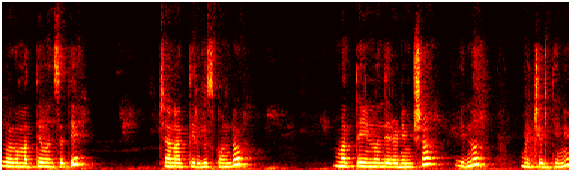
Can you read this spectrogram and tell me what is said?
ಇವಾಗ ಮತ್ತೆ ಒಂದು ಸತಿ ಚೆನ್ನಾಗಿ ತಿರುಗಿಸ್ಕೊಂಡು ಮತ್ತೆ ಇನ್ನೊಂದೆರಡು ನಿಮಿಷ ಇನ್ನು ಮುಚ್ಚಿಡ್ತೀನಿ.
